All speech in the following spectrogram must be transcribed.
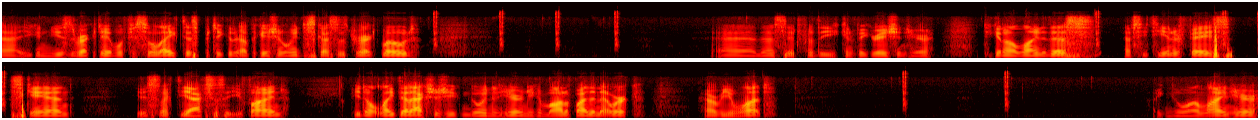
Uh, you can use the record table if you so like. This particular application only discusses direct mode. And that's it for the configuration here. To get online to this, FCT interface, scan, you select the access that you find. If you don't like that access, you can go into here and you can modify the network however you want. I can go online here.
